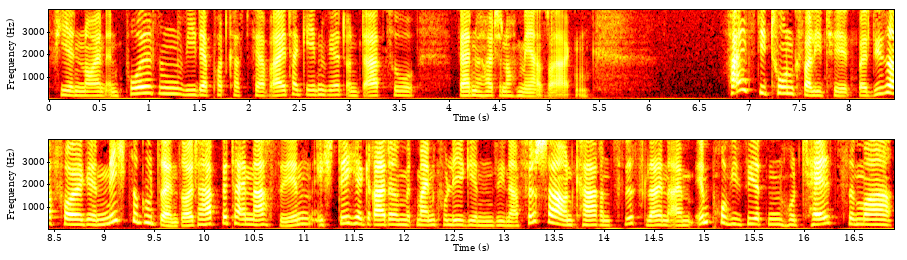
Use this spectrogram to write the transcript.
vielen neuen Impulsen, wie der Podcast Fair weitergehen wird. Und dazu werden wir heute noch mehr sagen. Falls die Tonqualität bei dieser Folge nicht so gut sein sollte, habt bitte ein Nachsehen. Ich stehe hier gerade mit meinen Kolleginnen Sina Fischer und Karen Zwissler in einem improvisierten Hotelzimmer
